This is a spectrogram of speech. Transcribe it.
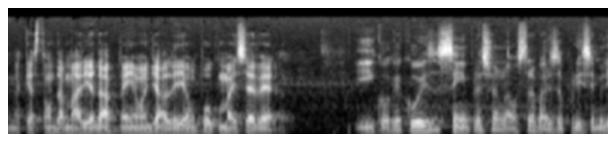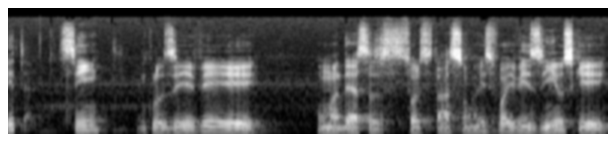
na questão da Maria da Penha, onde a lei é um pouco mais severa. E qualquer coisa, sempre acionar os trabalhos da Polícia Militar. Sim, inclusive uma dessas solicitações foi vizinhos que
